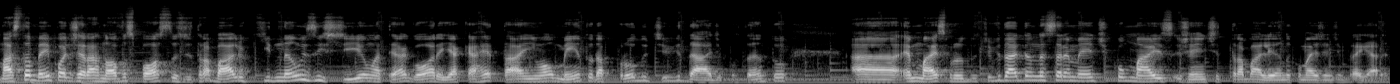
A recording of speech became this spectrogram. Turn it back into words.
mas também pode gerar novos postos de trabalho que não existiam até agora e acarretar em um aumento da produtividade. Portanto, é mais produtividade, não necessariamente com mais gente trabalhando, com mais gente empregada.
